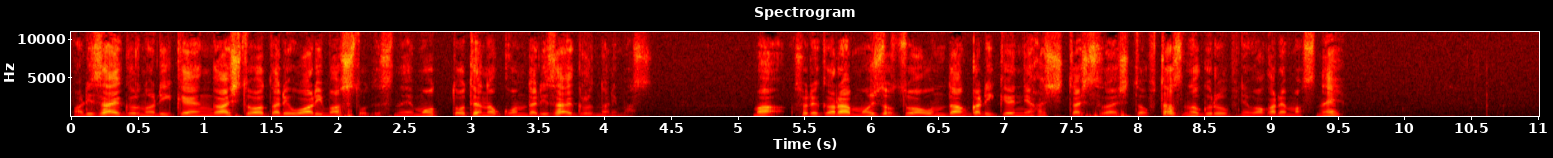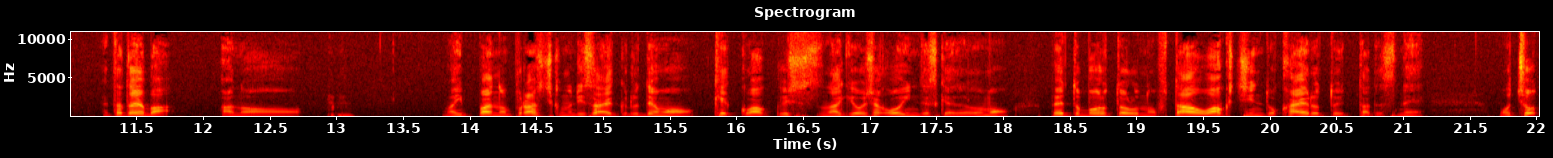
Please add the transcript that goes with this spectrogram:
まあ、リサイクルの利権が一当たり終わりますとですね、もっと手の込んだリサイクルになります。まあ、それからもう一つは温暖化利権に走った人たちと2つのグループに分かれますね。例えば、あのまあ、一般のプラスチックのリサイクルでも結構悪質な業者が多いんですけれども、ペットボトルの蓋をワクチンと変えるといったですね、もうちょっ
